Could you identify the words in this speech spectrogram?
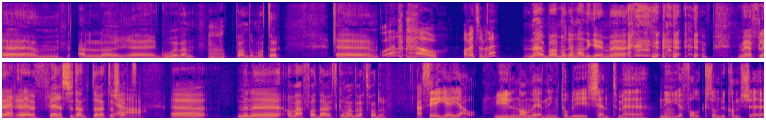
Um, eller eh, gode venn Mm. på andre måter. Um, Wow! Hva mente du med det? nei, bare man kan ha det gøy med Med flere, flere studenter, rett og slett. Ja. Eh, men eh, å være fadder Jeg vet ikke om jeg hadde vært fadder. Jeg sier jeg, jeg òg. Gyllen anledning til å bli kjent med nye folk som du kanskje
